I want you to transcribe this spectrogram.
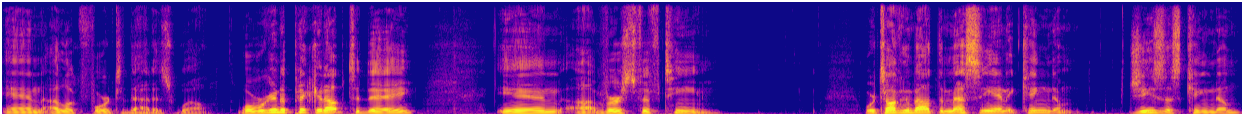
and I look forward to that as well. Well, we're going to pick it up today in uh, verse 15. We're talking about the messianic kingdom, Jesus' kingdom,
